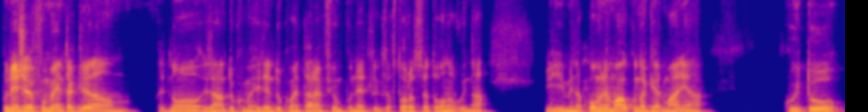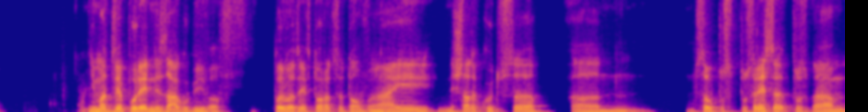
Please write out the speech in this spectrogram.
понеже в момента гледам едно, една докумен, един документарен филм по Netflix за Втора световна война и ми напомня малко на Германия, които имат две поредни загуби в Първата и Втората световна война и нещата, които са, а, са пос- посредства, пос, а,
